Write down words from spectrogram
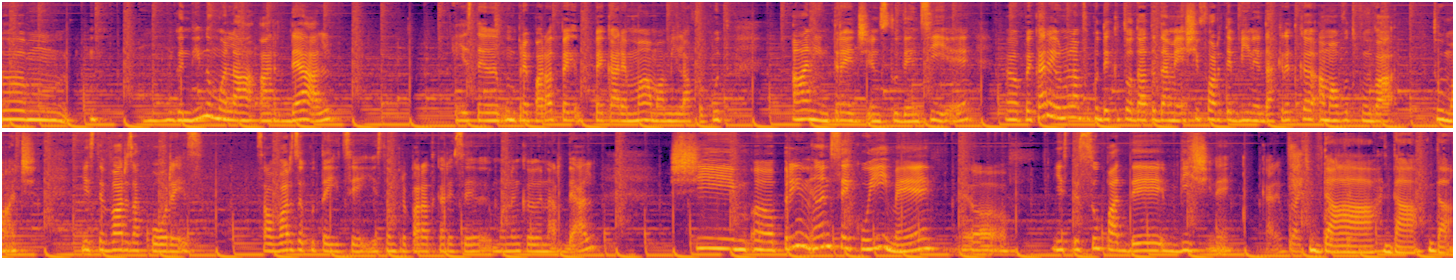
Um, gândindu-mă la Ardeal, este un preparat pe, pe care mama mi l-a făcut ani întregi în studenție, uh, pe care eu nu l-am făcut decât o dată, dar mi-a ieșit foarte bine, dar cred că am avut cumva too much. Este varza cu orez sau varză cu tăiței. Este un preparat care se mănâncă în Ardeal și uh, prin însecuime uh, este supa de vișine care îmi place da, foarte Da, da,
